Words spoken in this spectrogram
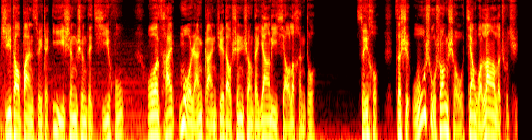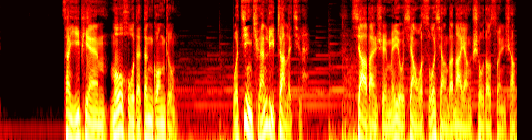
直到伴随着一声声的齐呼，我才蓦然感觉到身上的压力小了很多。随后，则是无数双手将我拉了出去。在一片模糊的灯光中，我尽全力站了起来。下半身没有像我所想的那样受到损伤，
